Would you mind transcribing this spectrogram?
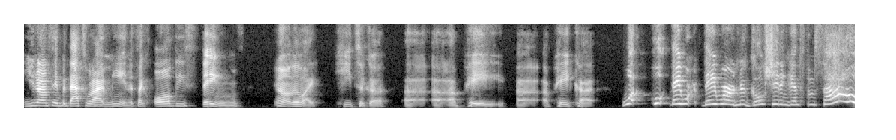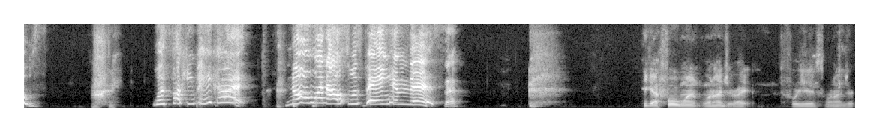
you know what I'm saying? But that's what I mean. It's like all these things, you know, they're like he took a a, a, pay a, a pay cut. What they were they were negotiating against themselves. right. What fucking pay cut? No one else was paying him this. he got four one 100 right four years 100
